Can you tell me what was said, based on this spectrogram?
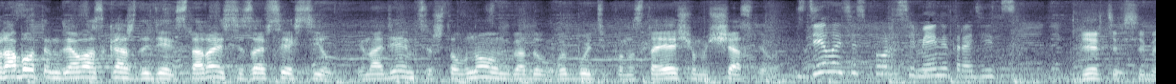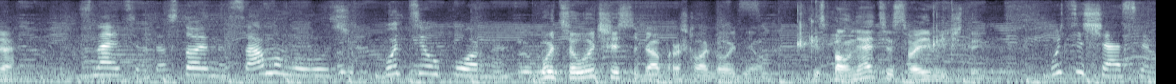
Мы работаем для вас каждый день, стараясь изо всех сил. И надеемся, что в новом году вы будете по-настоящему счастливы. Сделайте спорт семейной традицией. Верьте в себя. Знайте, вы достойны самого лучшего. Будьте упорны. Будьте лучше себя прошлогоднего. Исполняйте свои мечты. Будьте счастливы.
